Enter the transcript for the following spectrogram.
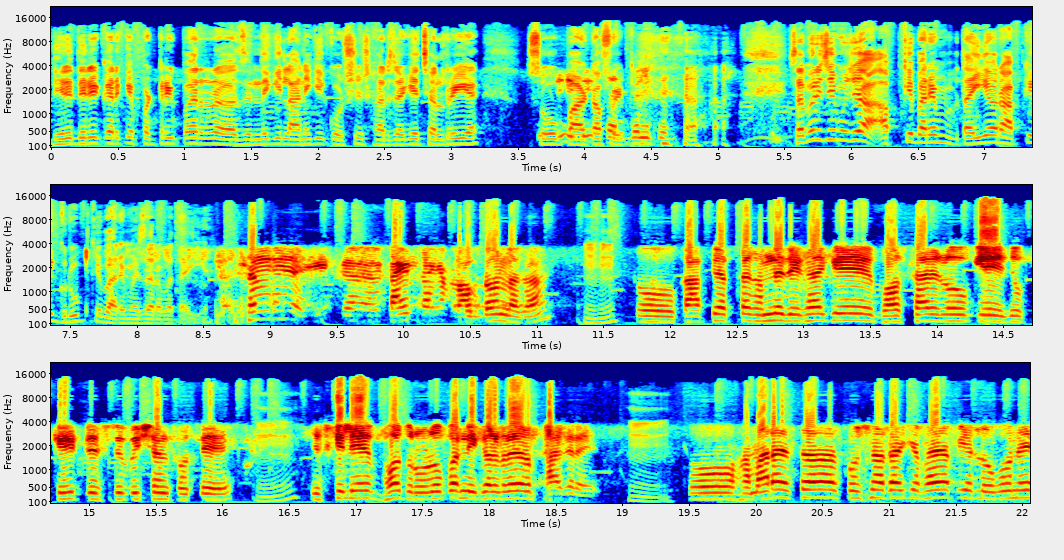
धीरे धीरे करके पटरी पर ज़िंदगी लाने की कोशिश हर जगह चल रही है। So part of it Sameer ji मुझे आपके बारे में बताइए और आपके ग्रुप के बारे में जरा बताइए। सर एक टाइम था लॉकडाउन लगा। तो काफ़ी हद तक हमने देखा है कि बहुत सारे लोग ये जो किट डिस्ट्रीब्यूशन होते हैं हम्म, इसके लिए बहुत रोडों पर निकल रहे हैं और भाग रहे हैं। हम्म, तो हमारा ऐसा सोचना था कि भाई अब ये लोगों ने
